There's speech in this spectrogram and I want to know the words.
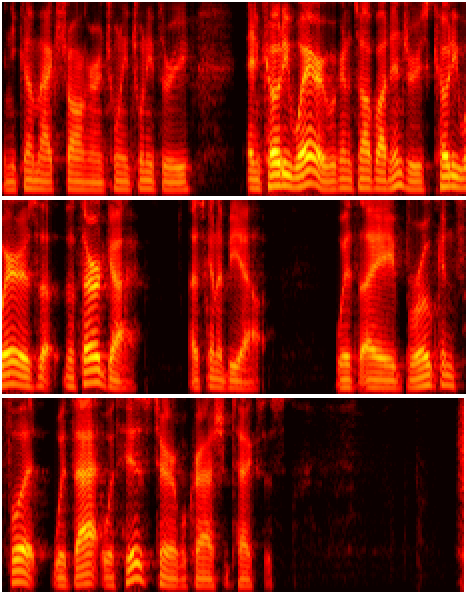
and you come back stronger in 2023. And Cody Ware, we're going to talk about injuries. Cody Ware is the, the third guy that's going to be out with a broken foot with that with his terrible crash in Texas.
